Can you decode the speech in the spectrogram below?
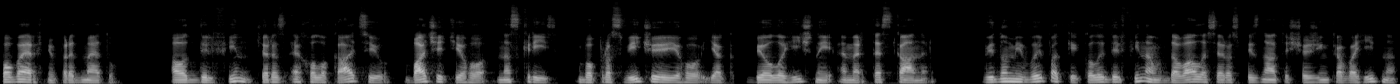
поверхню предмету, а от дельфін через ехолокацію бачить його наскрізь, бо просвічує його як біологічний МРТ-сканер. Відомі випадки, коли дельфінам вдавалося розпізнати, що жінка вагітна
